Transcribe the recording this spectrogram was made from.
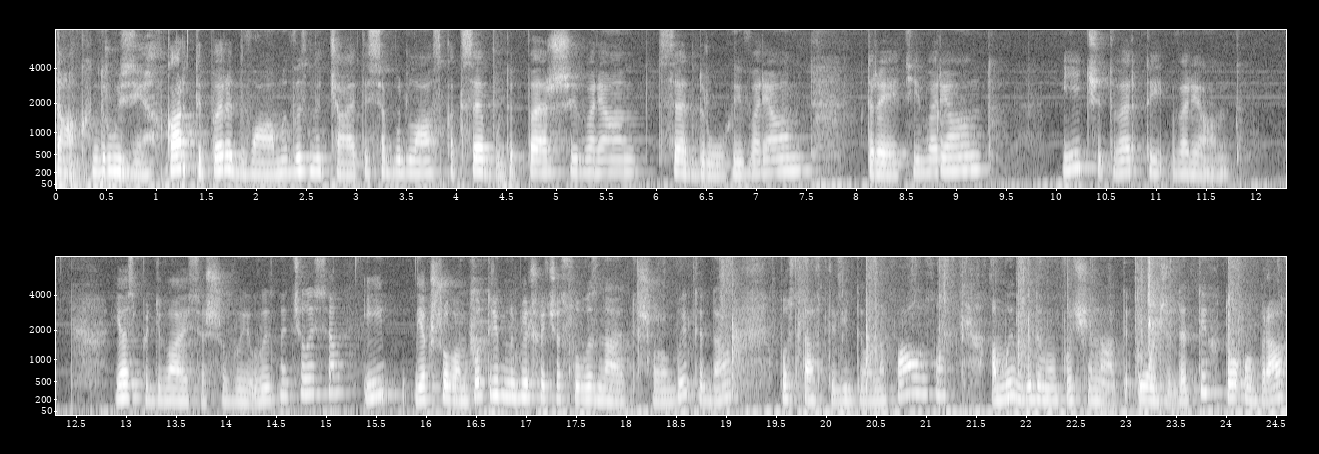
Так, друзі, карти перед вами. Визначайтеся, будь ласка. Це буде перший варіант, це другий варіант, третій варіант і четвертий варіант. Я сподіваюся, що ви визначилися. І якщо вам потрібно більше часу, ви знаєте, що робити. Да? Поставте відео на паузу, а ми будемо починати. Отже, для тих, хто обрав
